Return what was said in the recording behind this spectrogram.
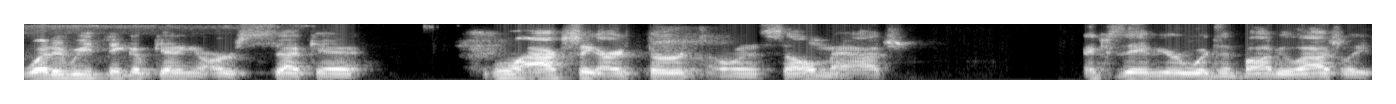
What did we think of getting our second? Well, actually, our third Hell in a Cell match. Xavier Woods and Bobby Lashley.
